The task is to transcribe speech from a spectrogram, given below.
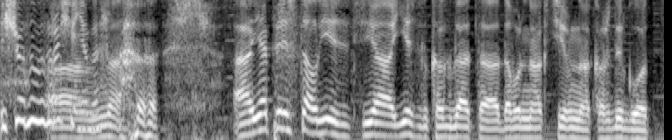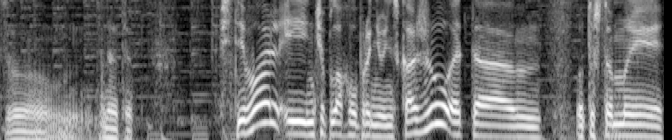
Еще одно возвращение, а, да. да. А я перестал ездить. Я ездил когда-то довольно активно каждый год э, на этот фестиваль, и ничего плохого про него не скажу. Это вот то, что мы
